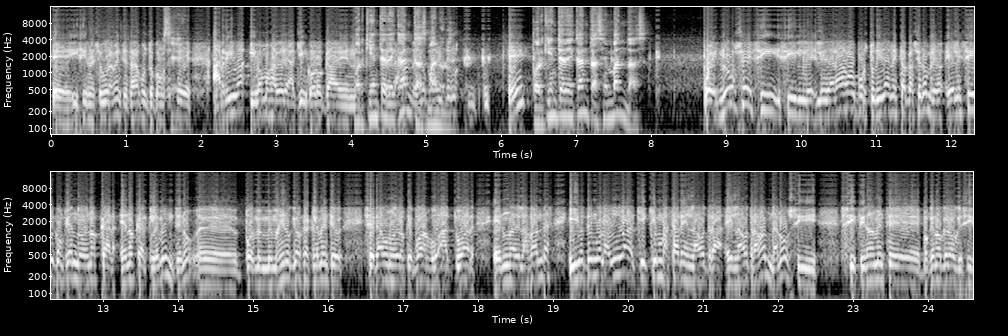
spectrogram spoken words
eh, y sin el seguramente estará junto con José arriba y vamos a ver a quién coloca en... ¿Por quién te decantas, tengo- ¿Eh? ¿Por quién te decantas en bandas? Pues no sé si, si le, le dará oportunidad en esta ocasión, hombre, él sigue confiando en Oscar, en Oscar Clemente, ¿no? Eh, pues me, me imagino que Oscar Clemente será uno de los que puedan actuar en una de las bandas y yo tengo la duda que quién va a estar en la otra en la otra banda, ¿no? Si si finalmente, porque no creo que si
